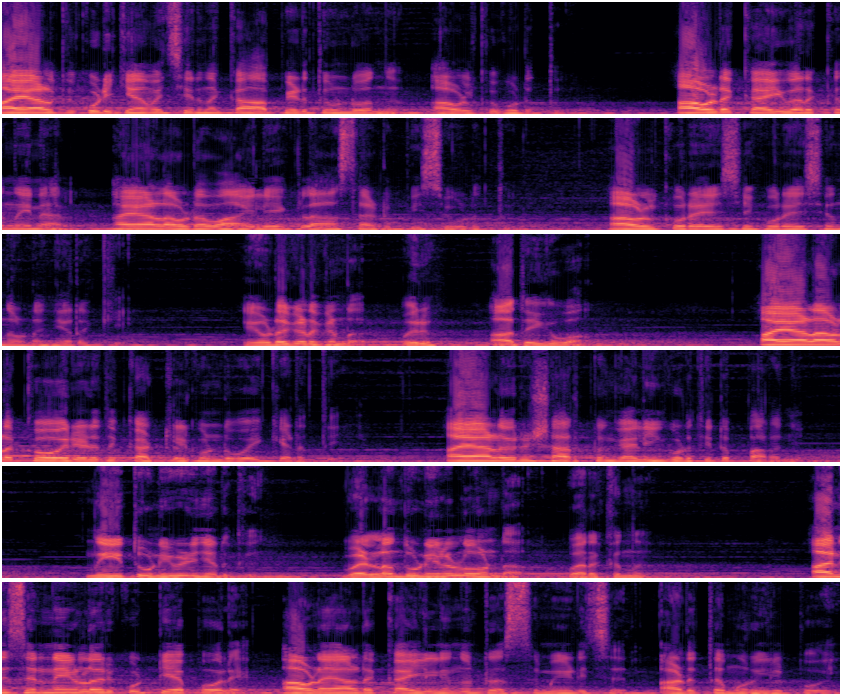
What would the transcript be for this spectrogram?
അയാൾക്ക് കുടിക്കാൻ വെച്ചിരുന്ന കാപ്പി എടുത്തുകൊണ്ടുവന്ന് അവൾക്ക് കൊടുത്തു. അവളുടെ കൈവിറക്കുന്നതിനാൽ അയാൾ അവളുടെ വായിലേക്ക് ഗ്ലാസ് അടുപ്പിച്ചു കൊടുത്തു. അവൾ കുറേശ്ശെ കുറേശ്ശെ നുണഞ്ഞിറക്കി എവിടെ കിടക്കണ്ട? വരൂ അതേക്ക് പോവാം അയാൾ അവളെ കോരിയെടുത്ത് കട്ടിൽ കൊണ്ടുപോയി കിടത്തി. അയാൾ ഒരു ഷർട്ടും കാലിയും കൊടുത്തിട്ട് പറഞ്ഞു നീ തുണി വിഴിഞ്ഞെടുക്ക് വെള്ളം തുണിയിലുള്ളതുകൊണ്ടാ വിറക്കുന്നത്. അനുസരണയുള്ള ഒരു കുട്ടിയെ പോലെ അവൾ അയാളുടെ കയ്യിൽ നിന്നും ഡ്രസ്സ് മേടിച്ച് അടുത്ത മുറിയിൽ പോയി.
